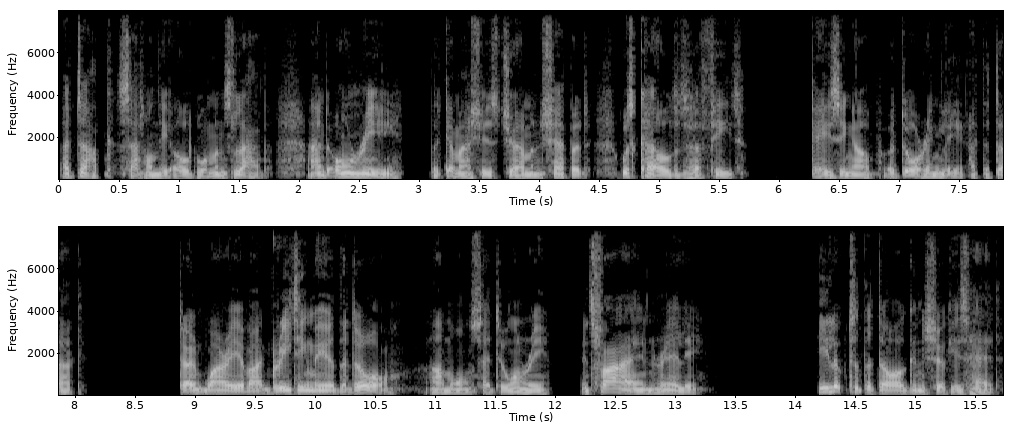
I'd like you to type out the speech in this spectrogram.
A duck sat on the old woman's lap, and Henri, the Gamache's German shepherd, was curled at her feet, gazing up adoringly at the duck. Don't worry about greeting me at the door, Armand said to Henri. It's fine, really. He looked at the dog and shook his head.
